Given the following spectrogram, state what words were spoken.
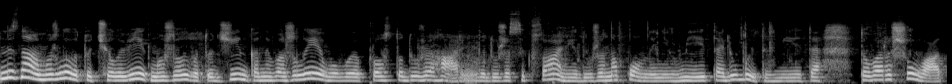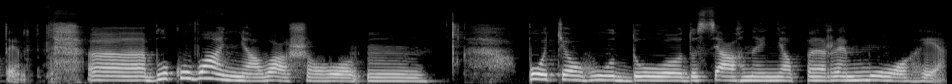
Не знаю, можливо, тут чоловік, можливо, тут жінка, неважливо, ви просто дуже гарні, ви дуже сексуальні, дуже наповнені, вмієте любити, вмієте товаришувати. Е, Блокування вашого. Потягу до досягнення перемоги, е,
